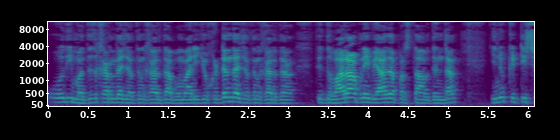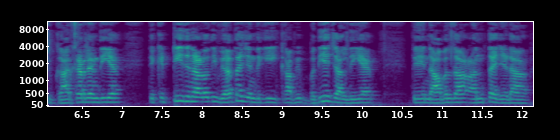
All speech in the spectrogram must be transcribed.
ਉਹਦੀ ਮਦਦ ਕਰਨ ਦਾ ਯਤਨ ਕਰਦਾ, ਬਿਮਾਰੀ ਚੋਂ ਕੱਢਣ ਦਾ ਯਤਨ ਕਰਦਾ, ਤੇ ਦੁਬਾਰਾ ਆਪਣੇ ਵਿਆਹ ਦਾ ਪ੍ਰਸਤਾਵ ਦਿੰਦਾ, ਜਿਹਨੂੰ ਕਿੱਟੀ ਸਵੀਕਾਰ ਕਰ ਲੈਂਦੀ ਆ। ਤੇ ਕਿੱਟੀ ਦੇ ਨਾਲ ਉਹਦੀ ਵਿਆਹਤਾ ਜ਼ਿੰਦਗੀ ਕਾਫੀ ਵਧੀਆ ਚੱਲਦੀ ਹੈ ਤੇ ਨਾਵਲ ਦਾ ਅੰਤ ਹੈ ਜਿਹੜਾ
